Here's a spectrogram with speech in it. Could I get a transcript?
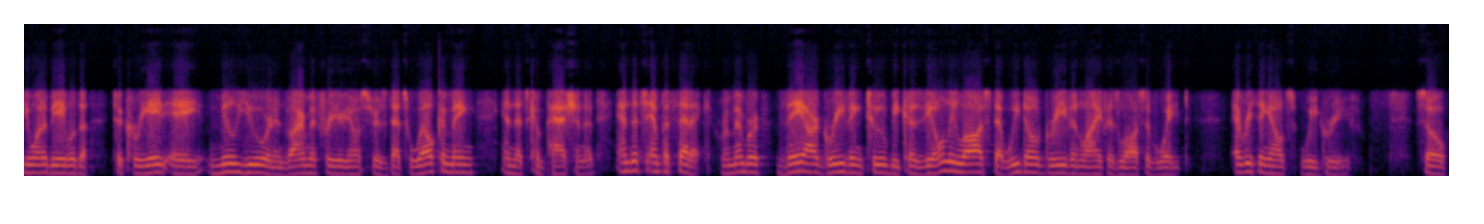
you want to be able to, to create a milieu or an environment for your youngsters that's welcoming and that's compassionate and that's empathetic. Remember, they are grieving too because the only loss that we don't grieve in life is loss of weight. Everything else we grieve. So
